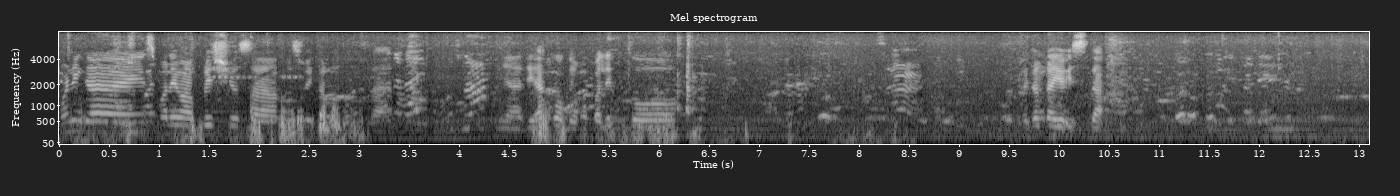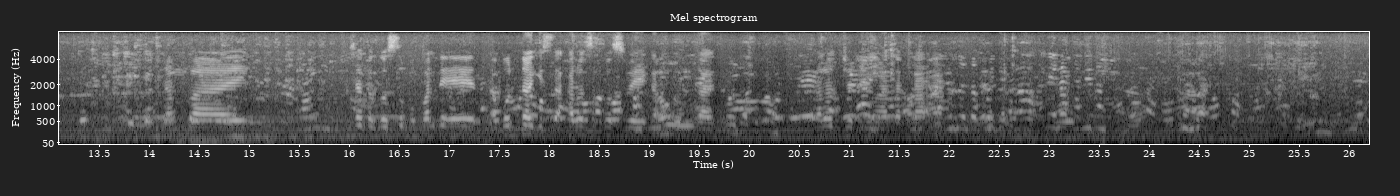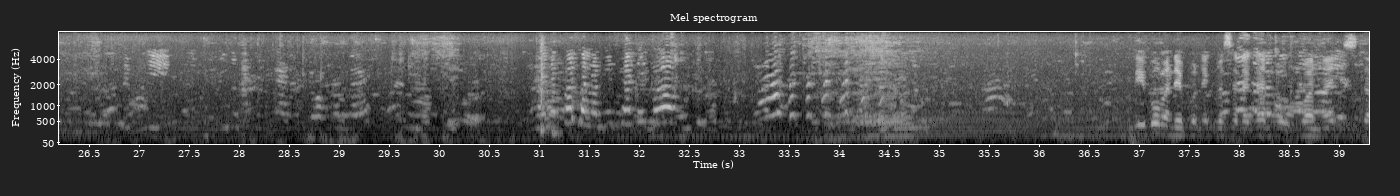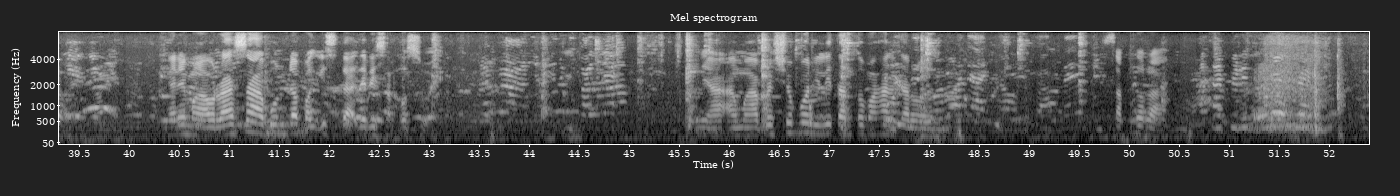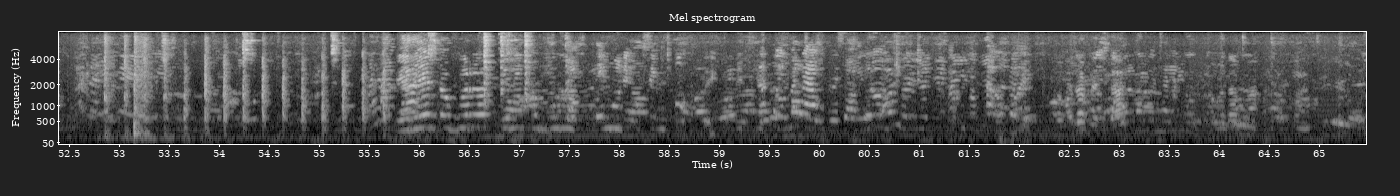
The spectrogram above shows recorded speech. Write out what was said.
Morning guys, morning mga presyo sa Kuswi Kalungkutan. Nya, di ako yung kapalit ko. Dagang kayo isda. Dampay. Siya ka gusto mo pandit. abot Abundag isda karon sa Kuswi Kalungkutan. Karon dyan yung mga taklaan. ibu man dai punik basta daghan og kuan ay isda. Ngani mga orasa bunda pag isda diri sa Koswe. Nya ang mga presyo po dili tanto mahal karon. Sakto ra. Thank you.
